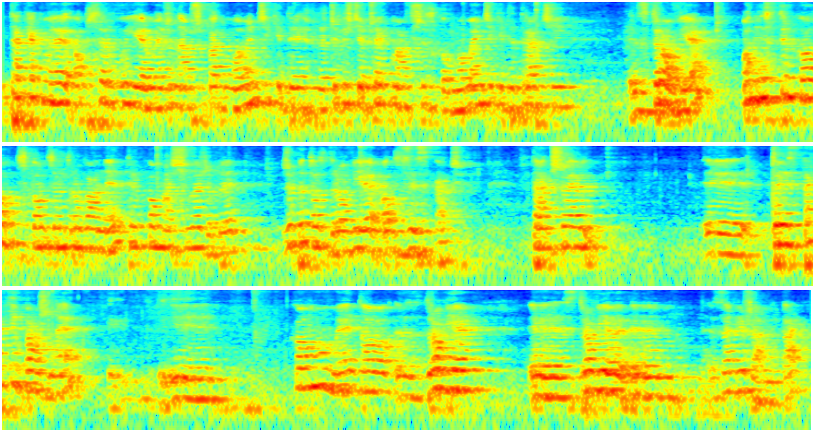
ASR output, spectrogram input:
I tak jak my obserwujemy, że na przykład w momencie, kiedy rzeczywiście człowiek ma wszystko, w momencie, kiedy traci zdrowie, on jest tylko skoncentrowany, tylko ma siłę, żeby, żeby to zdrowie odzyskać. Także y, to jest takie ważne, y, y, komu my to zdrowie, y, zdrowie y, zawierzamy, tak?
